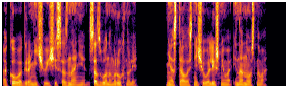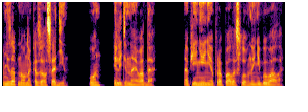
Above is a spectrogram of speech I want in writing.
Оковы, ограничивающие сознание, со звоном рухнули. Не осталось ничего лишнего и наносного. Внезапно он оказался один. Он и ледяная вода. Опьянение пропало, словно и не бывало.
